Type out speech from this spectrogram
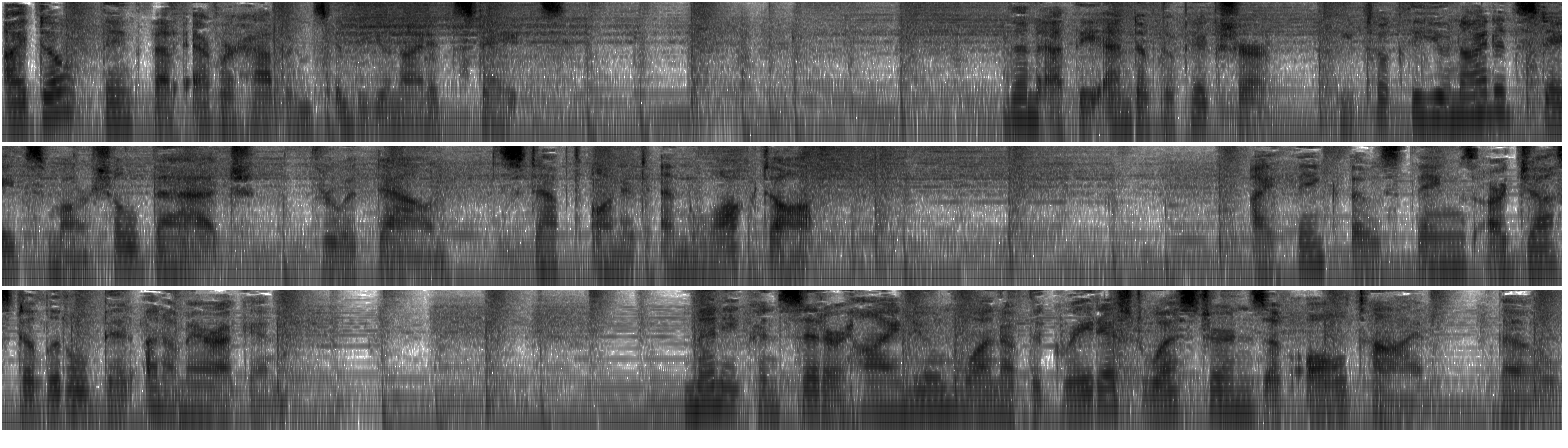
I don't think that ever happens in the United States. Then at the end of the picture, he took the United States Marshal badge, threw it down, stepped on it and walked off. I think those things are just a little bit un-American. Many consider High Noon one of the greatest westerns of all time, though.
